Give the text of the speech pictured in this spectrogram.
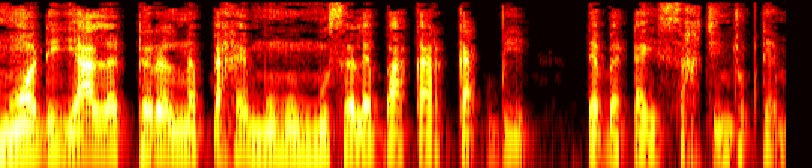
moo di yàlla tëral na pexe mu mu musale bàkkaarkat bi te ba tey sax ci njubteem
